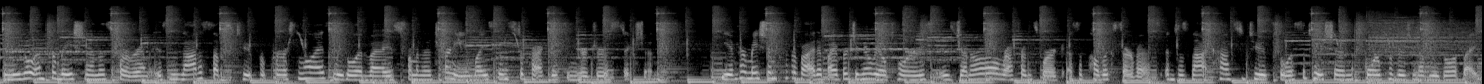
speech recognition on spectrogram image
the legal information in this program is not a substitute for personalized legal advice from an attorney licensed to practice in your jurisdiction. The information provided by Virginia Realtors is general reference work as a public service and does not constitute solicitation or provision of legal advice.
